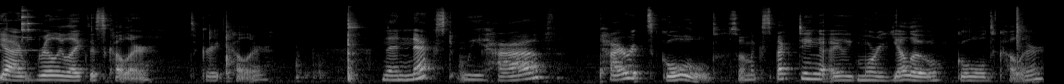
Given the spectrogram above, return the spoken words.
Yeah, I really like this color. It's a great color. And then next we have Pirate's Gold. So I'm expecting a more yellow gold color.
